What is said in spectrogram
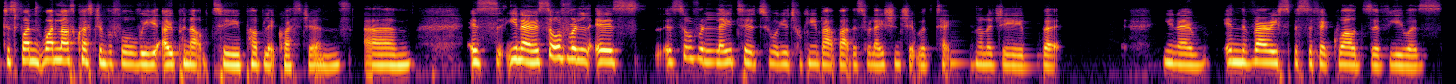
just one one last question before we open up to public questions. Um, is you know, it's sort of is it's sort of related to what you're talking about about this relationship with technology, but you know, in the very specific worlds of you as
